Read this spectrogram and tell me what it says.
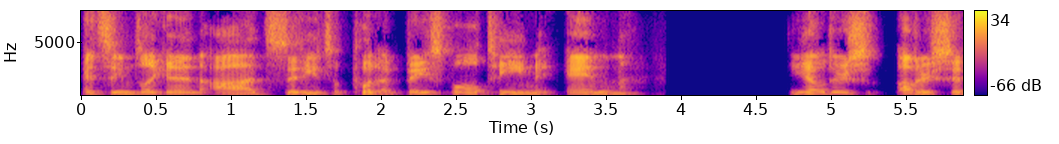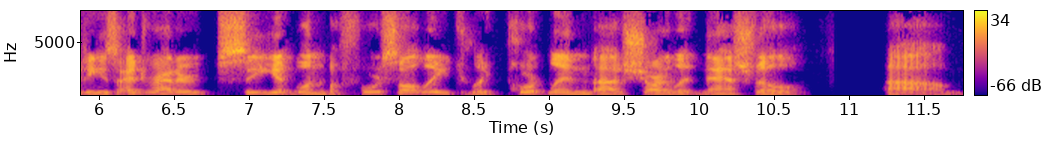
it seems like an odd city to put a baseball team in. You know, there's other cities I'd rather see get one before Salt Lake, like Portland, uh, Charlotte, Nashville, um,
